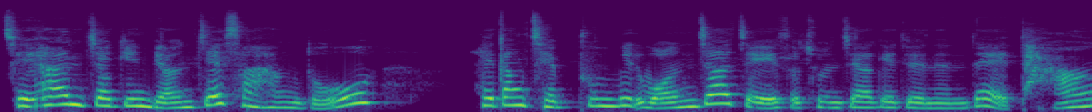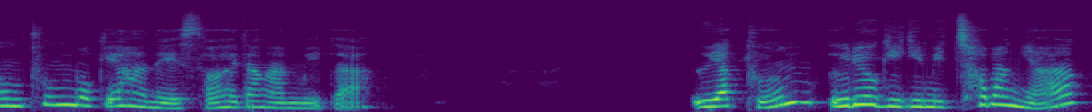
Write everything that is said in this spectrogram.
제한적인 면제 사항도 해당 제품 및 원자재에서 존재하게 되는데 다음 품목에 한해서 해당합니다. 의약품, 의료기기 및 처방약,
